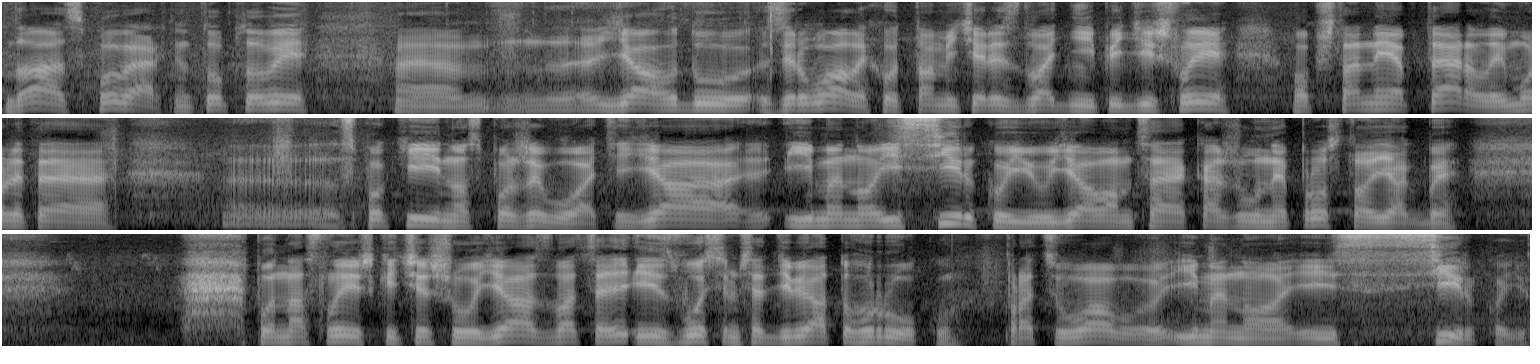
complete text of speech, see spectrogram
да, з поверхні. Тобто ви е, ягоду зірвали, хоч там і через два дні підійшли, об штани обтерли і можете спокійно споживати. Я іменно із сіркою, я вам це кажу не просто якби понаслишки чи що. Я з 89-го року працював іменно із сіркою.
